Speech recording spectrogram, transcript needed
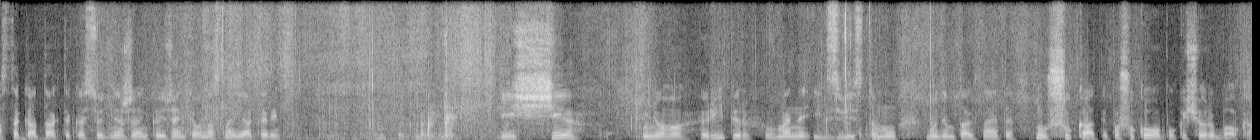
Нас така тактика сьогодні Женька. І Женька у нас на якорі. І ще у нього ріпер, в мене X-Віз. Тому будемо так, знаєте, ну, шукати. Пошукова поки що рибалка.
